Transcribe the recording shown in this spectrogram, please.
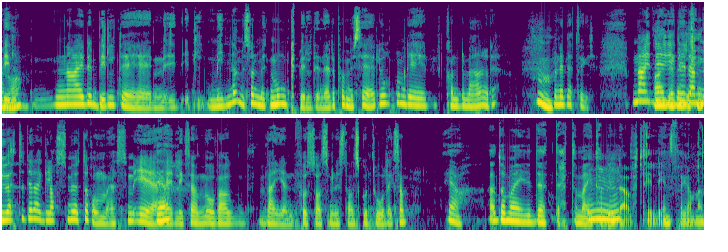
vi er nå? Nei, det bildet eh, minner meg sånn om et Munch-bilde nede på museet. Jeg lurer på om det kan det være det. Hmm. Men det vet jeg ikke. Nei, det, Nei, det det, der møte, det der glassmøterommet som er Ja. liksom over veien for statsministerens kontor, liksom. Ja. ja da må jeg, det, dette må jeg ta Mhm. bilde av til Instagrammen.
